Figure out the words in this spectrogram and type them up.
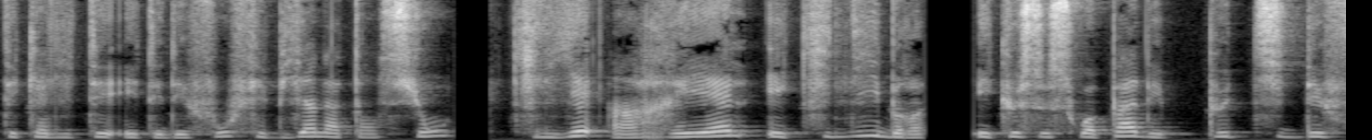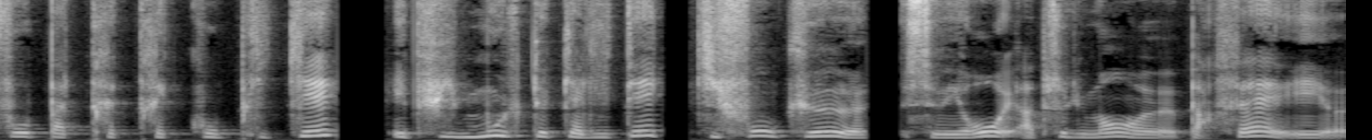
tes qualités et tes défauts, fais bien attention qu'il y ait un réel équilibre et que ce soit pas des petits défauts pas très très compliqués et puis moult qualités qui font que euh, ce héros est absolument euh, parfait et euh,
